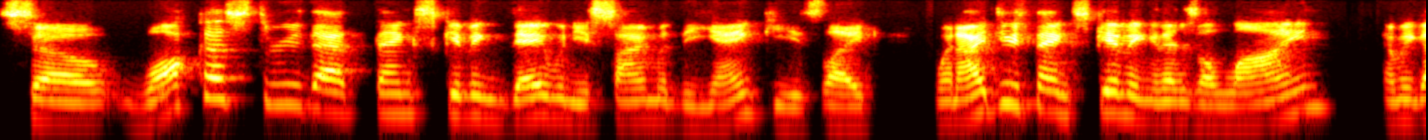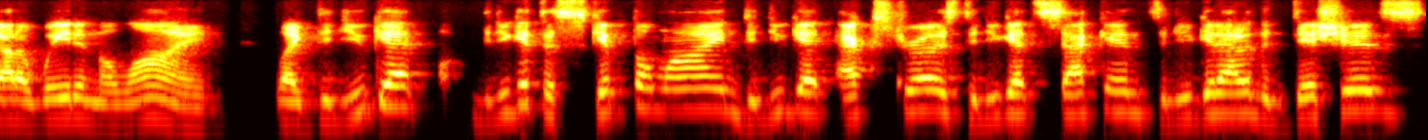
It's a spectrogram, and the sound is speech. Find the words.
So walk us through that Thanksgiving day when you signed with the Yankees. Like when I do Thanksgiving and there's a line and we got to wait in the line, like did you get did you get to skip the line? Did you get extras? Did you get seconds? Did you get out of the dishes?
